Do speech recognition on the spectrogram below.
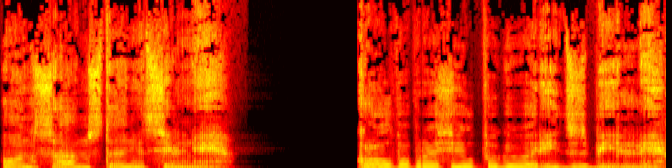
он сам станет сильнее. Кол попросил поговорить с Билли.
